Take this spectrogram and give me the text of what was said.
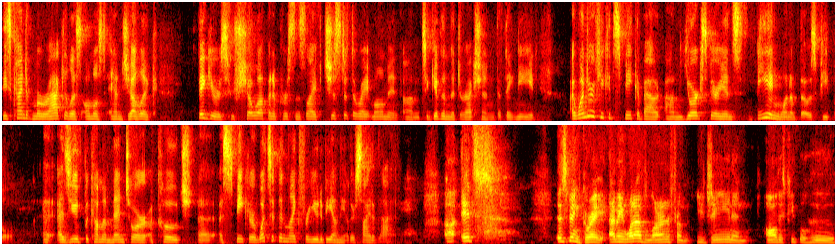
these kind of miraculous almost angelic figures who show up in a person's life just at the right moment um, to give them the direction that they need. I wonder if you could speak about um, your experience being one of those people. As you've become a mentor a coach a, a speaker what's it been like for you to be on the other side of that? Uh, it's it's been great. I mean, what I've learned from Eugene and all these people who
